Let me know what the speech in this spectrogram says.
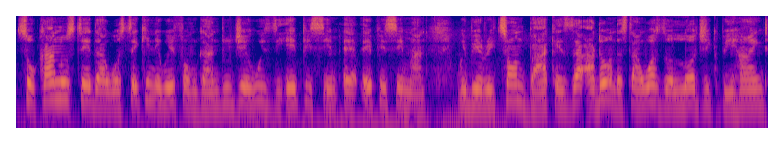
So Kano State that was taken away from Ganduje, who is the APC uh, APC man, will be returned back. Is that I don't understand what's the logic behind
